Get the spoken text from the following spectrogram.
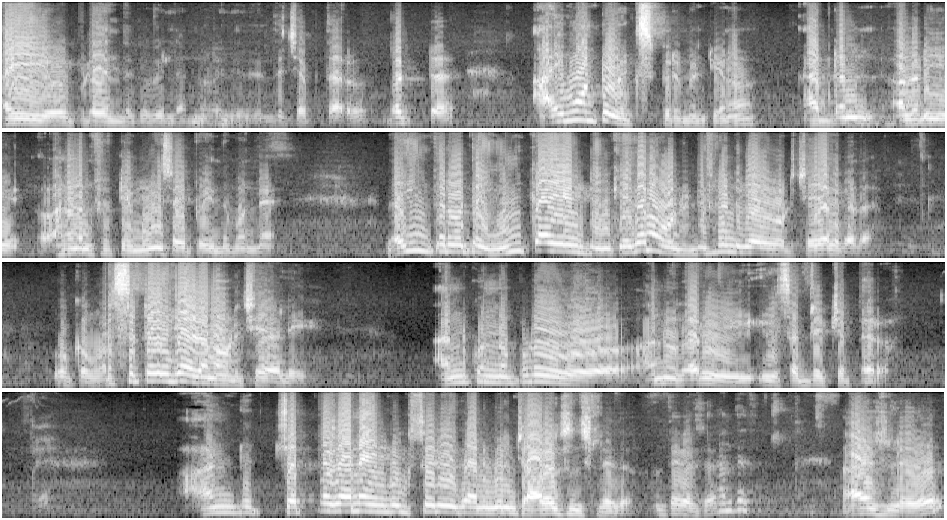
అయ్యో ఇప్పుడు ఎందుకు విలన్ ఎంత చెప్తారు? But I want to experiment you know I done already hundred and fifty movies అయిపోయింది మొన్నే. అయిన తర్వాత ఇంకా ఏంటి? ఇంకేదైనా ఒకటి డిఫరెంట్గా ఒకటి చేయాలి కదా. ఒక వర్సటైల్గా ఏదైనా ఒకటి చేయాలి. అనుకున్నప్పుడు అను గారు ఈ- సబ్జెక్ట్ చెప్పారు. అండ్ చెప్పగానే ఇంకొకసారి దాని గురించి ఆలోచించలేదు. అంతే కదా సార్? ఆలోచించలేదు.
